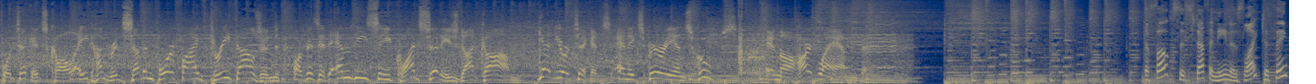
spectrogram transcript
For tickets, call 800 745 3000 or visit MVCQuadCities.com. Get your tickets and experience hoops in the Heartland. The folks at Stefanina's like to think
